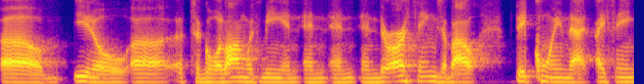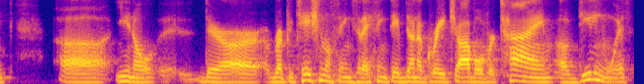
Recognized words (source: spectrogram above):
um, you know, uh, to go along with me. And and and and there are things about Bitcoin that I think, uh, you know, there are reputational things that I think they've done a great job over time of dealing with.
